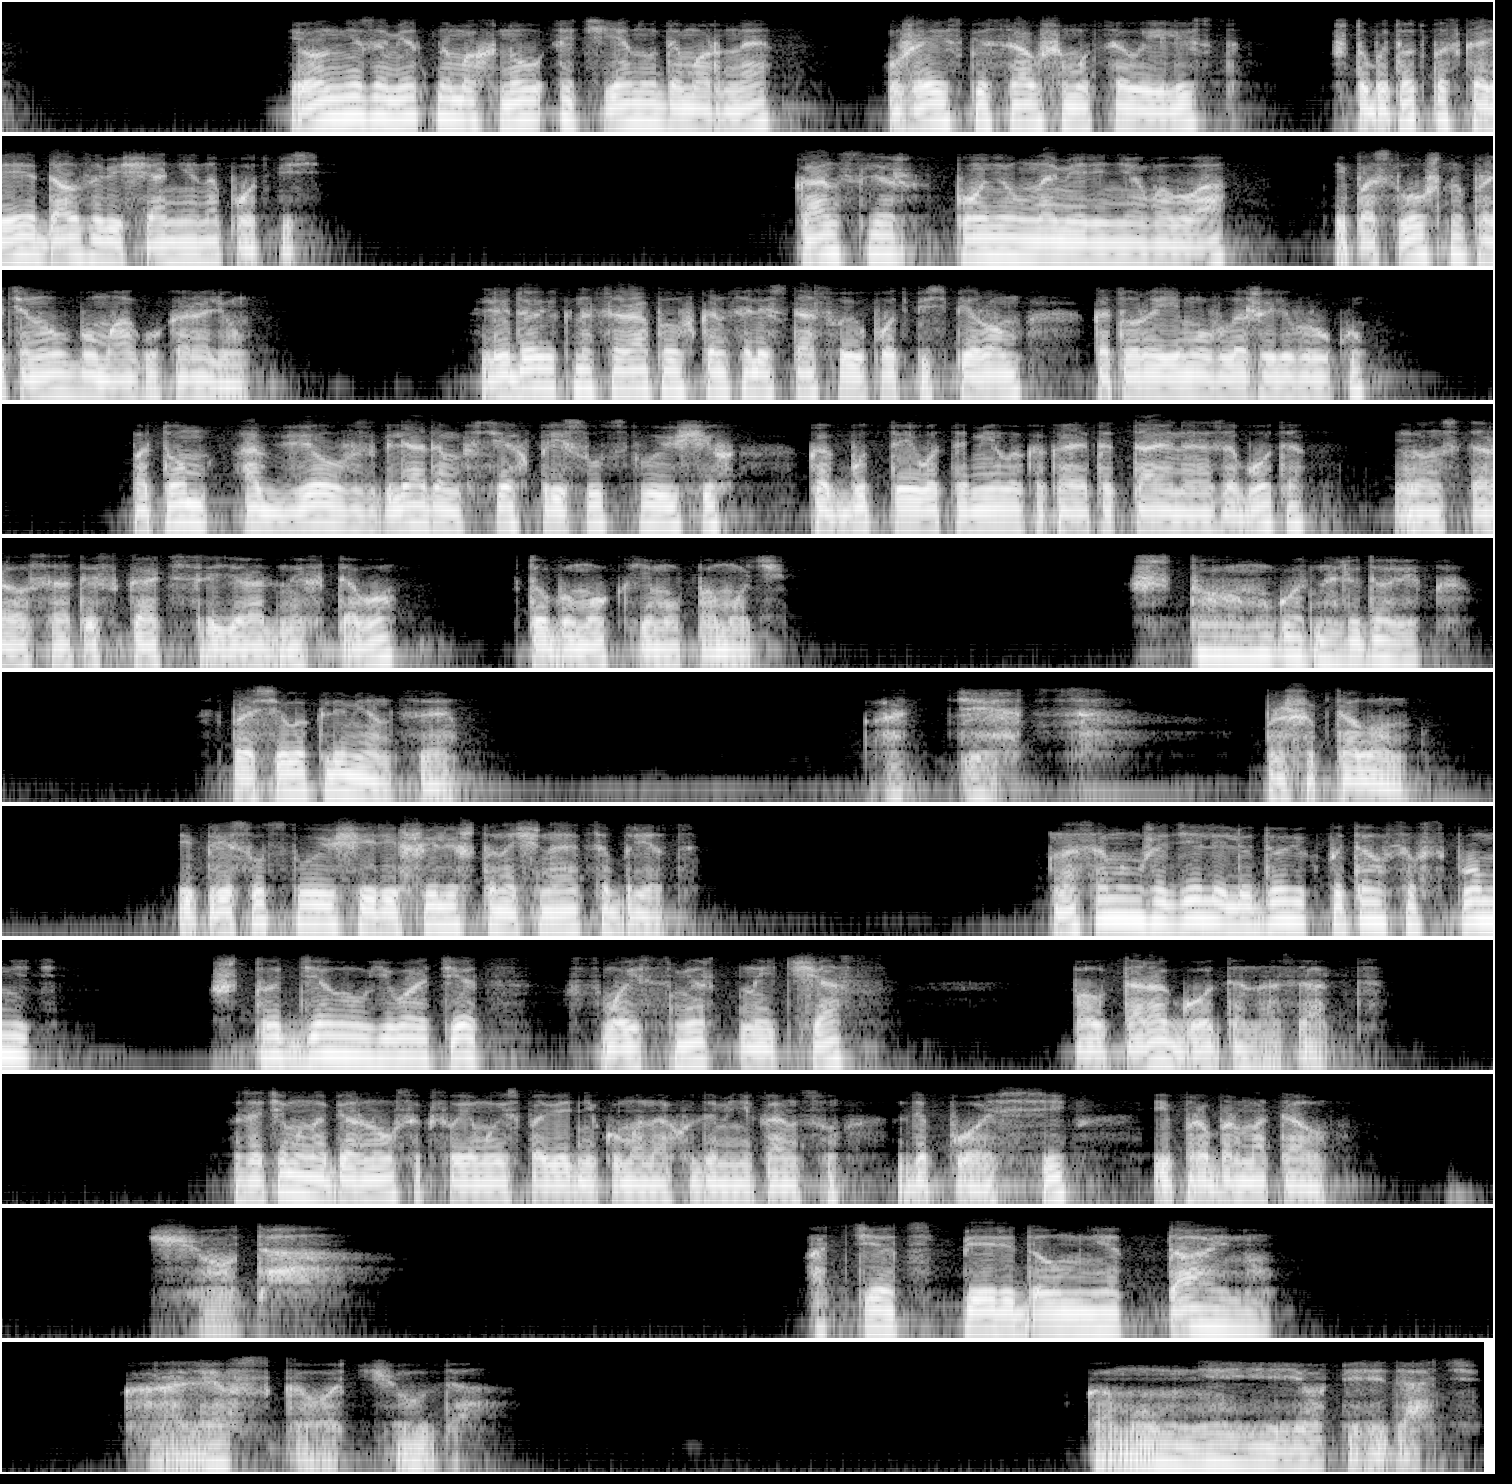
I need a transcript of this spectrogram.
И он незаметно махнул Этьену де Морне, уже исписавшему целый лист, чтобы тот поскорее дал завещание на подпись. Канцлер понял намерение Валуа и послушно протянул бумагу королю. Людовик нацарапал в конце листа свою подпись пером, которое ему вложили в руку. Потом обвел взглядом всех присутствующих, как будто его томила какая-то тайная забота, и он старался отыскать среди родных того, кто бы мог ему помочь. «Что вам угодно, Людовик?» — спросила Клеменция. «Отец», — прошептал он. И присутствующие решили, что начинается бред. На самом же деле Людовик пытался вспомнить, что делал его отец в свой смертный час полтора года назад. Затем он обернулся к своему исповеднику-монаху-доминиканцу де Пуасси, и пробормотал. «Чудо! Отец передал мне тайну королевского чуда. Кому мне ее передать?»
